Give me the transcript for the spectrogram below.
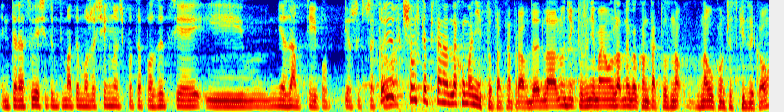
interesuje się tym tematem, może sięgnąć po tę pozycję i nie zamknie jej po pierwszych trzech To jest książka pisana dla humanistów tak naprawdę, dla ludzi, którzy nie mają żadnego kontaktu z, nau z nauką czy z fizyką.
